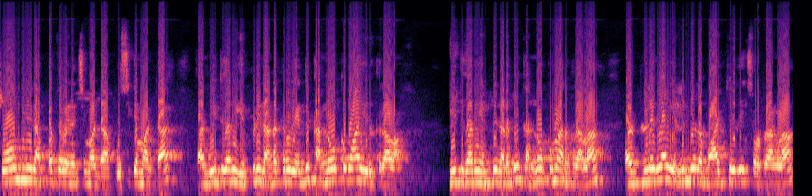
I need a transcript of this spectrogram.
சோம்பியின் அப்பத்தை விளைச்சு மாட்டா புசிக்க மாட்டா. தன் வீட்டுக்காரன் எப்படி நடக்கிறது என்று கண்ணோக்கமா இருக்கிறாளாம். வீட்டுக்காரன் எப்படி நடக்குது கண்ணோக்கமா இருக்கிறாளாம். அவள் பிள்ளைகளாம் எலும்பியோட பாக்கியதையும் சொல்றாங்களாம்.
